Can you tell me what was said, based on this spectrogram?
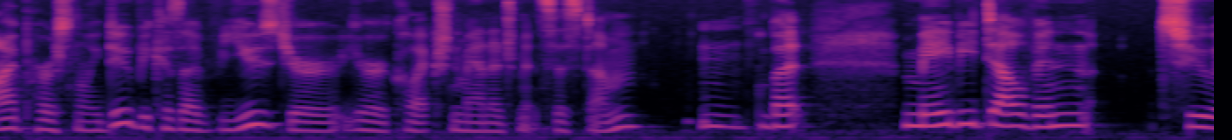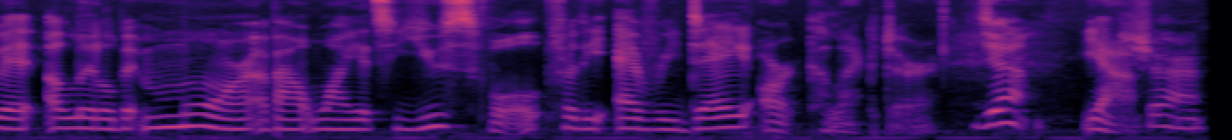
I personally do because I've used your your collection management system. Mm. But maybe delve in to it a little bit more about why it's useful for the everyday art collector. Yeah. Yeah. Sure.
